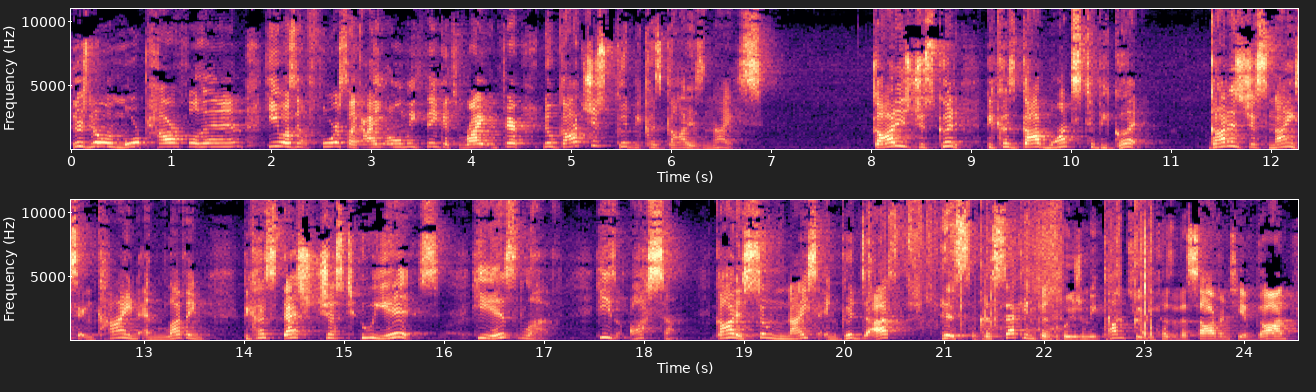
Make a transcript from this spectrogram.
There's no one more powerful than Him. He wasn't forced like, I only think it's right and fair. No, God's just good because God is nice. God is just good because God wants to be good. God is just nice and kind and loving because that's just who He is. He is love. He's awesome. God is so nice and good to us. His, the second conclusion we come to because of the sovereignty of God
